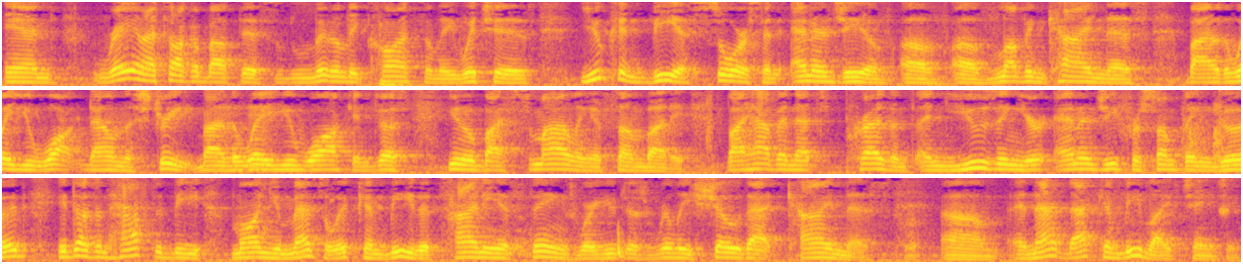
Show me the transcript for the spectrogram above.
And Ray and I talk about this literally constantly, which is you can be a source and energy of, of, of loving kindness by the way you walk down the street, by the mm-hmm. way you walk and just, you know, by smiling at somebody, by having that presence and using your energy for something good. It doesn't have to be monumental. It can be the tiniest things where you just really show that kindness. Um, and that, that can be life changing.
